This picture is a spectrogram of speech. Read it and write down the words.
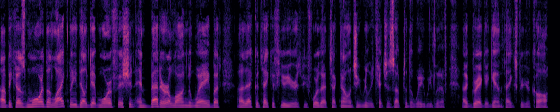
uh, because more than likely they'll get more efficient and better along the way. But that could take a few years before that technology really catches up to the way we live. Greg, again, thanks for your call.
